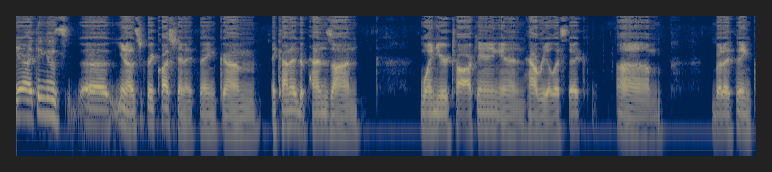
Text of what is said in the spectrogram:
Yeah, I think it's uh, you know it's a great question. I think um, it kind of depends on when you're talking and how realistic. Um, but I think,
